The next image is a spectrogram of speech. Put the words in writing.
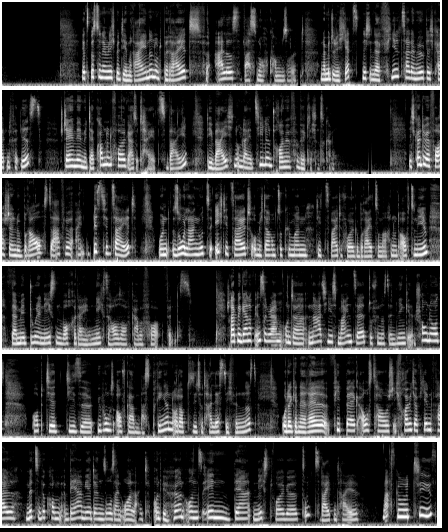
Jetzt bist du nämlich mit dem Reinen und bereit für alles, was noch kommen soll. Und damit du dich jetzt nicht in der Vielzahl der Möglichkeiten verirrst, stellen wir mit der kommenden Folge, also Teil 2, die Weichen, um deine Ziele und Träume verwirklichen zu können. Ich könnte mir vorstellen, du brauchst dafür ein bisschen Zeit. Und so lange nutze ich die Zeit, um mich darum zu kümmern, die zweite Folge bereit zu machen und aufzunehmen, damit du in der nächsten Woche deine nächste Hausaufgabe vorfindest. Schreib mir gerne auf Instagram unter Natis Mindset, du findest den Link in den Show Notes ob dir diese Übungsaufgaben was bringen oder ob du sie total lästig findest oder generell Feedback, Austausch. Ich freue mich auf jeden Fall mitzubekommen, wer mir denn so sein Ohr leiht. Und wir hören uns in der nächsten Folge zum zweiten Teil. Mach's gut, tschüss.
